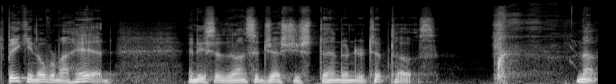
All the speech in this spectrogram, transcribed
speaking over my head," and he said, "Then I suggest you stand on your tiptoes." now.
